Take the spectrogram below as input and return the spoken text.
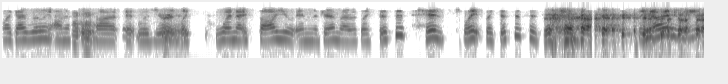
Like I really honestly Mm-mm. thought it was yours. Mm-mm. Like when I saw you in the gym, I was like, this is his place. Like this is his. you know what I mean?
